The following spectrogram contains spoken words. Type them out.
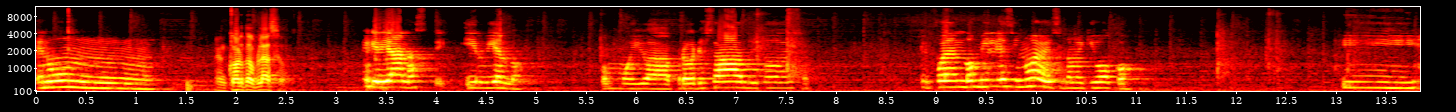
en un, En corto plazo. me querían ir viendo cómo iba progresando y todo eso. Y fue en 2019, si no me equivoco. Y,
